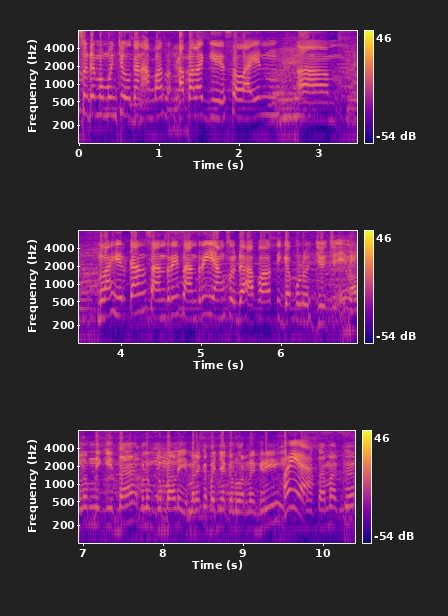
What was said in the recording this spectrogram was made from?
Sudah memunculkan apa apalagi selain um, melahirkan santri-santri yang sudah hafal 30 juz ini. Alumni kita belum kembali, mereka banyak ke luar negeri, oh, iya? terutama ke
